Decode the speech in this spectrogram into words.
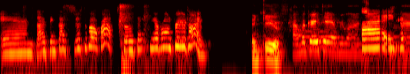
and I think that's just about wrapped. So thank you everyone for your time. Thank you. Have a great day, everyone. Bye. Bye.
